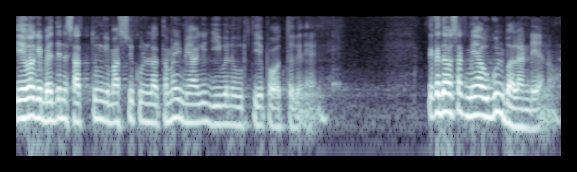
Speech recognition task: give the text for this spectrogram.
ඒවගේ බැදෙන සත්තුන්ගේ මස්විකුල්ලා තමයි මෙයාගේ ජීවන වෘතිය පවත්තගෙන යන්නේ. එක දවසක් මෙයා උගුල් බලන්ඩ යනවා.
